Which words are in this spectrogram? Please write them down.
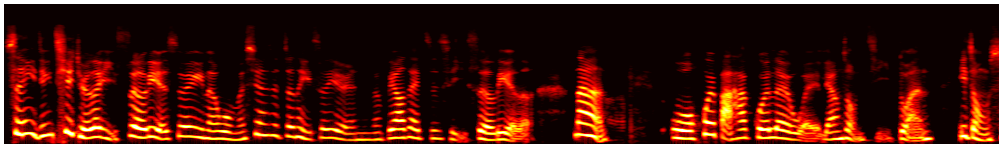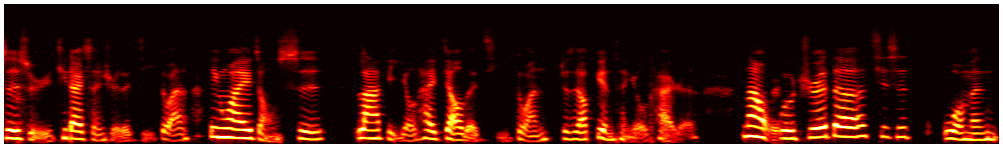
神已经弃绝了以色列，所以呢，我们现在是真的以色列人，你们不要再支持以色列了。那我会把它归类为两种极端，一种是属于替代神学的极端，另外一种是拉比犹太教的极端，就是要变成犹太人。那我觉得，其实我们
